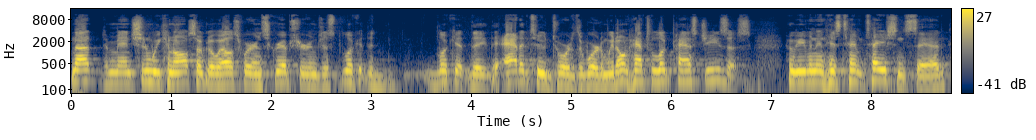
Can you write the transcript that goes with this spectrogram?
Not to mention, we can also go elsewhere in Scripture and just look at the look at the, the attitude towards the word. And we don't have to look past Jesus, who even in his temptation said,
